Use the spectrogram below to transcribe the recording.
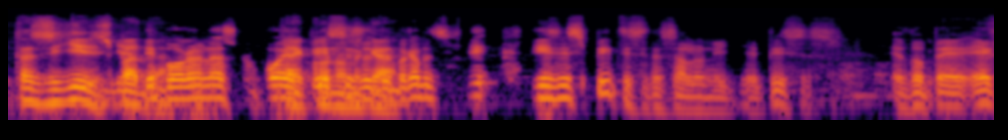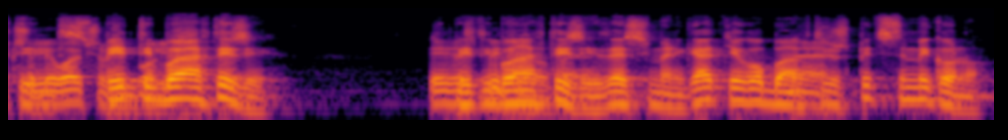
Τα ζυγίζεις πάντα. Γιατί μπορώ να σου πω τα επίσης ότι οικονομικά. ο Μπράμπετ χτίζει σπίτι στη Θεσσαλονίκη. Επίσης. Εδώ πέ- έξω λίγο έξω. Σπίτι από την μπορεί να χτίζει. πόλη. Σπίτι μπορεί να εδώ χτίζει. πέρα. Δεν σημαίνει κάτι και εγώ μπορώ να Ναι. χτίζω σπίτι στη Μύκονο.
